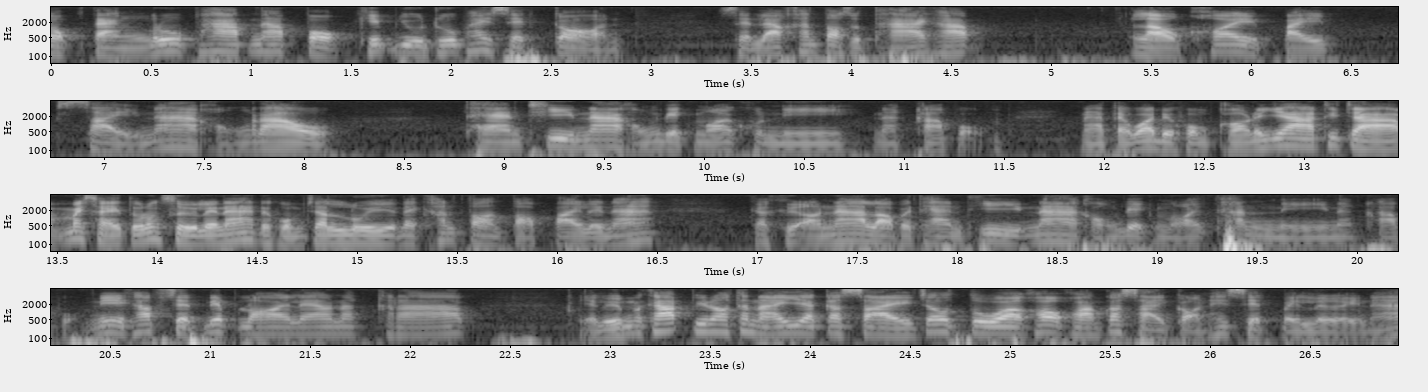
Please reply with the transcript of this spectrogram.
ตกแต่งรูปภาพหน้าปกคลิป YouTube ให้เสร็จก่อน เสร็จแล้วขั้นตอนสุดท้ายครับ เราค่อยไปใส่หน้าของเรา แทนที่หน้าของเด็กน้อยคนนี้นะครับผมนะแต่ว่าเดี๋ยวผมขออนุญาตที่จะไม่ใส่ตัวหนังสือเลยนะ เดี๋ยวผมจะลุยในขั้นตอนต่อไปเลยนะ ก็คือเอาหน้าเราไปแทนที่หน้าของเด็กน้อยท่านนี้นะครับผมนี่ครับเสร็จเรียบร้อยแล้วนะครับอย่าลืมนะครับพี่น้องท่านไหนอยากจะใส่เจ้าตัวข้อความก็ใส่ก่อนให้เสร็จไปเลยนะ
